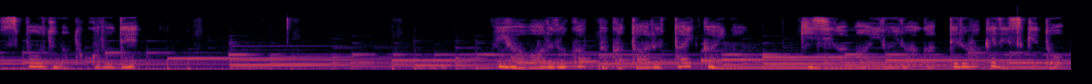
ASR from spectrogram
スポーツのところで、FIFA ワールドカップカタール大会の記事がまあいろいろ上がってるわけですけど、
